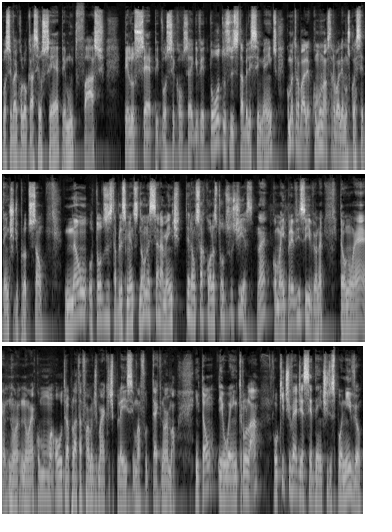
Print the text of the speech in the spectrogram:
Você vai colocar seu CEP, é muito fácil. Pelo CEP, você consegue ver todos os estabelecimentos. Como, eu trabalho, como nós trabalhamos com excedente de produção, não todos os estabelecimentos não necessariamente terão sacolas todos os dias, né? Como é imprevisível, né? Então não é, não, é, não é como uma outra plataforma de marketplace, uma food tech normal. Então eu entro lá, o que tiver de excedente disponível,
